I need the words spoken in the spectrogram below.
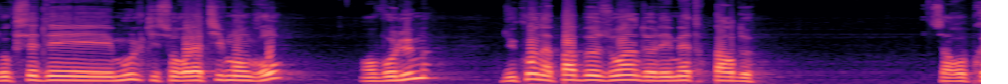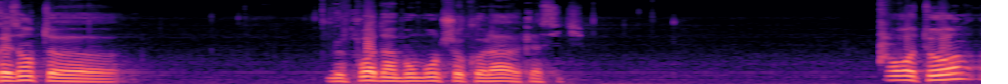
Donc c'est des moules qui sont relativement gros en volume. Du coup, on n'a pas besoin de les mettre par deux. Ça représente euh, le poids d'un bonbon de chocolat euh, classique. On retourne.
